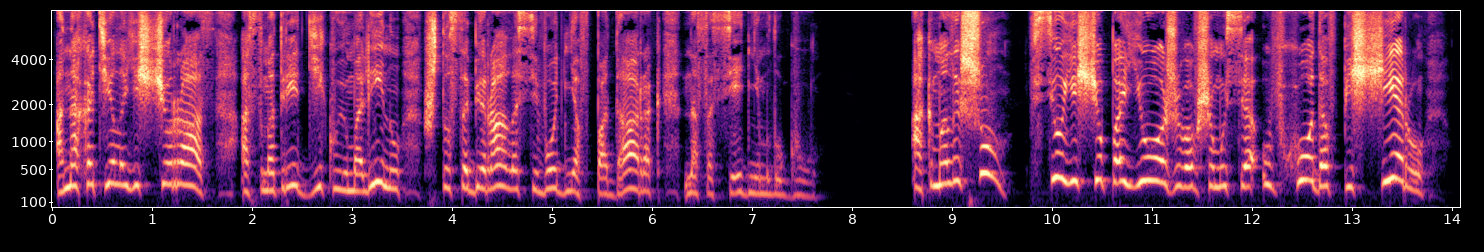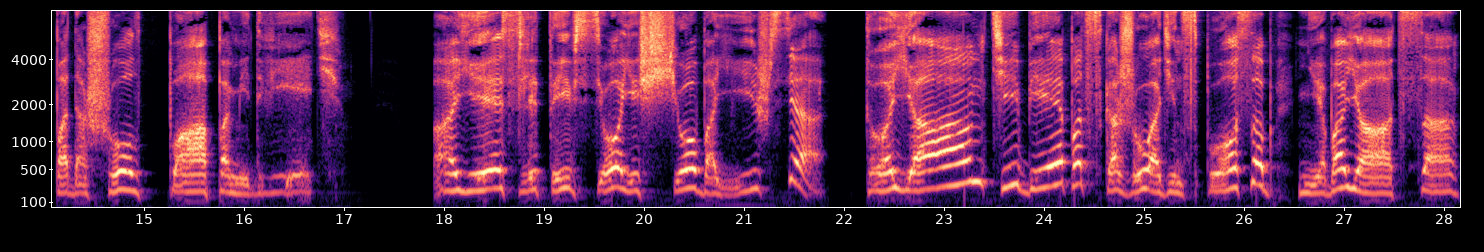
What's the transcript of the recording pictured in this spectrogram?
Она хотела еще раз осмотреть дикую малину, что собирала сегодня в подарок на соседнем лугу. А к малышу все еще поеживавшемуся у входа в пещеру, подошел папа-медведь. «А если ты все еще боишься, то я тебе подскажу один способ не бояться».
